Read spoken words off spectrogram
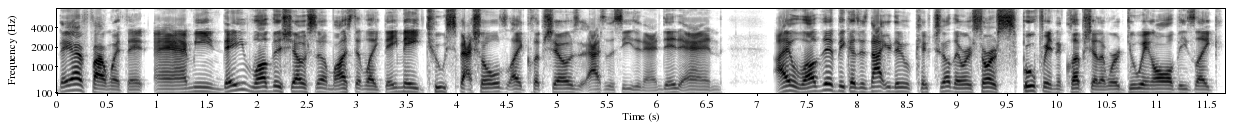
they have fun with it, and I mean they love the show so much that like they made two specials like clip shows as the season ended, and I loved it because it's not your new clip show. They were sort of spoofing the clip show that we're doing all these like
